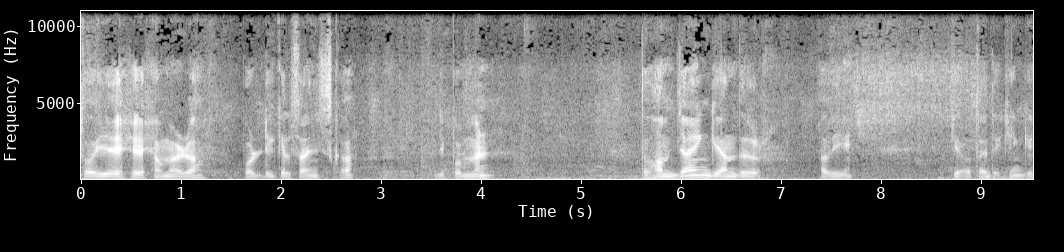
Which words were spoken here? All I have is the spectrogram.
तो ये है हमारा पॉलिटिकल साइंस का डिपार्टमेंट तो हम जाएँगे अंदर अभी क्या होता है देखेंगे।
